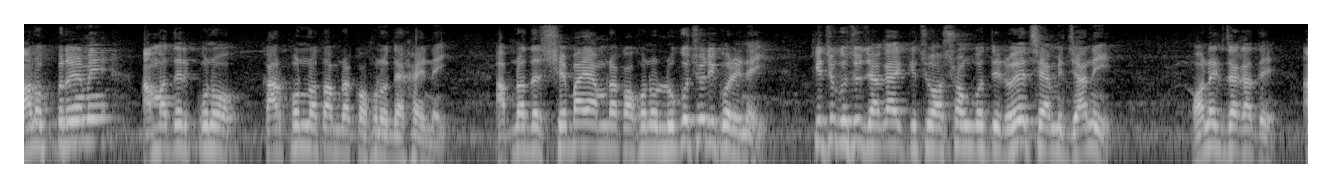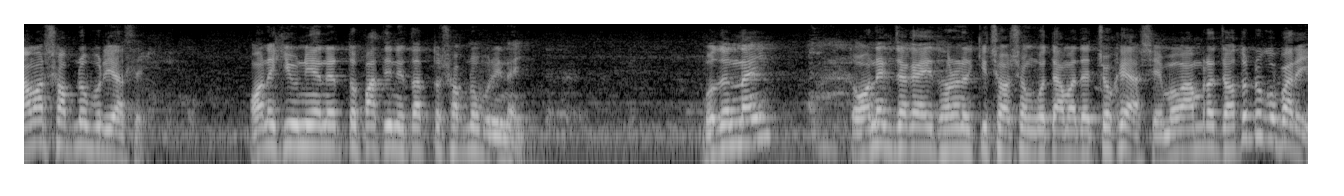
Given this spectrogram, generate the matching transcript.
মানব প্রেমে আমাদের কোনো কার্পণ্যতা আমরা কখনো দেখাই নাই। আপনাদের সেবায় আমরা কখনো লুকোচুরি করি নাই। কিছু কিছু জায়গায় কিছু অসঙ্গতি রয়েছে, আমি জানি। অনেক জায়গাতে। আমার স্বপ্নপুরি আছে। অনেক ইউনিয়নের তো পাতি নেতার তো স্বপ্নপুরি নাই। বোঝেন নাই? তো অনেক জায়গায় এই ধরনের কিছু অসঙ্গতি আমাদের চোখে আসে এবং আমরা যতটুকু পারি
